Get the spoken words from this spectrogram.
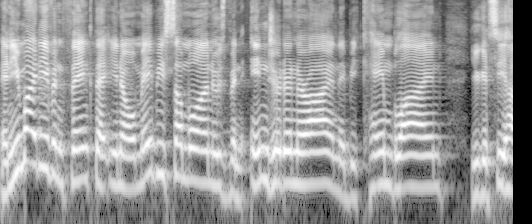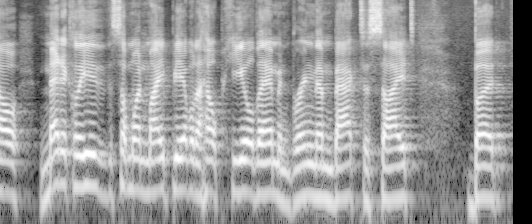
And you might even think that, you know, maybe someone who's been injured in their eye and they became blind, you could see how medically someone might be able to help heal them and bring them back to sight. But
